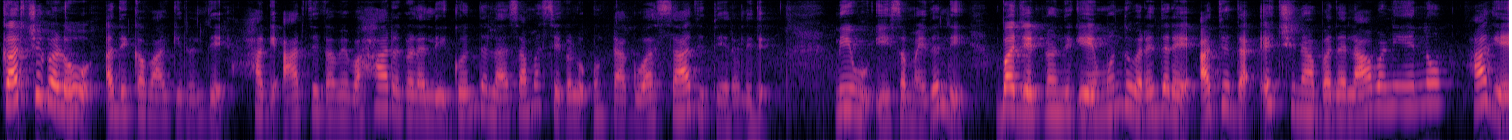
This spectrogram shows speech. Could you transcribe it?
ಖರ್ಚುಗಳು ಅಧಿಕವಾಗಿರಲಿದೆ. ಹಾಗೆ ಆರ್ಥಿಕ ವ್ಯವಹಾರಗಳಲ್ಲಿ ಗೊಂದಲ, ಸಮಸ್ಯೆಗಳು ಉಂಟಾಗುವ ಸಾಧ್ಯತೆ ಇರಲಿದೆ. ನೀವು ಈ ಸಮಯದಲ್ಲಿ ಬಜೆಟ್ನೊಂದಿಗೆ ಮುಂದುವರೆದರೆ ಅತ್ಯಂತ ಹೆಚ್ಚಿನ ಬದಲಾವಣೆಯನ್ನು ಹಾಗೆ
